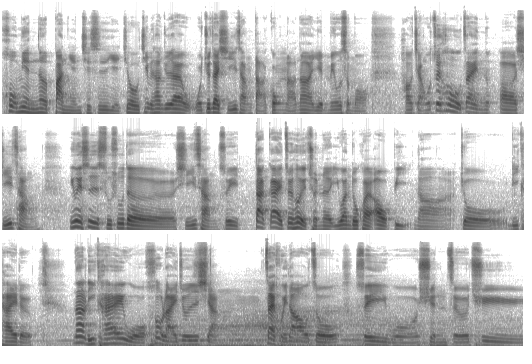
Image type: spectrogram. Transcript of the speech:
后面那半年其实也就基本上就在我就在洗衣厂打工了，那也没有什么好讲。我最后在呃洗衣厂，因为是叔叔的洗衣厂，所以大概最后也存了一万多块澳币，那。就离开了。那离开我后来就是想再回到澳洲，所以我选择去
